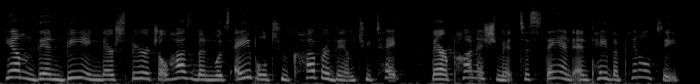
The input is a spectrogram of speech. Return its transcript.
Him then being their spiritual husband was able to cover them, to take their punishment, to stand and pay the penalty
